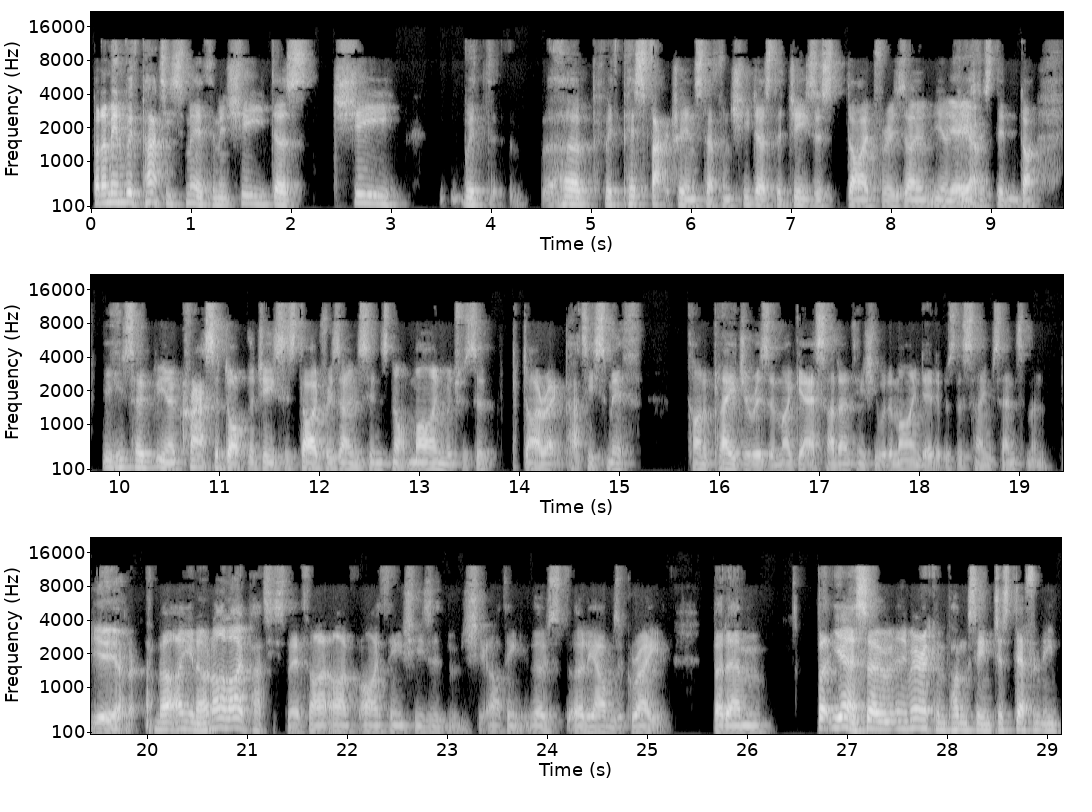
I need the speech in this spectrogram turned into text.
But I mean, with Patti Smith, I mean, she does she with her with Piss Factory and stuff, and she does the Jesus died for his own. You know, Yeah, yeah. Jesus didn't die. He said, you know, crass adopt the Jesus died for his own sins, not mine, which was a direct Patti Smith kind of plagiarism, I guess. I don't think she would have minded. It was the same sentiment. Yeah, yeah. But you know, and I like Patti Smith. I I, I think she's a, she, I think those early albums are great. But um, but yeah, so the American punk scene just definitely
